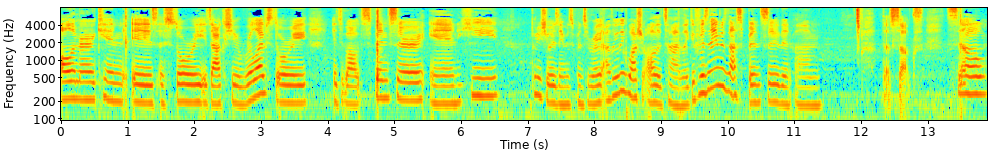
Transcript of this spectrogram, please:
All American is a story. It's actually a real life story. It's about Spencer and he pretty sure his name is Spencer, right? I literally watch it all the time. Like if his name is not Spencer, then um that sucks. So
